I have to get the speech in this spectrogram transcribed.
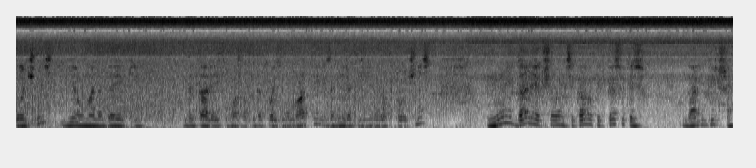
точність. Є у мене деякі деталі, які можна буде познімати і заміряти його точність. Ну і далі, якщо вам цікаво, підписуйтесь, далі більше.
